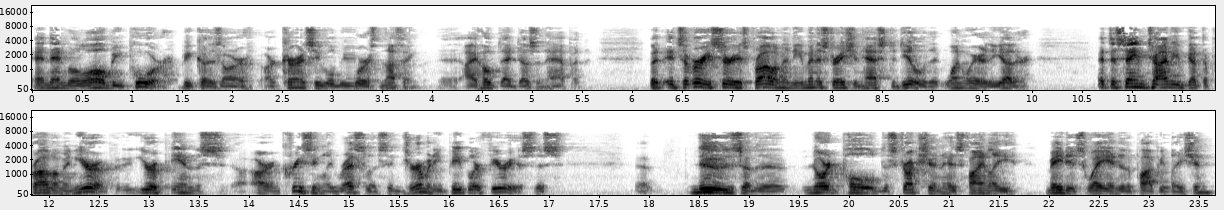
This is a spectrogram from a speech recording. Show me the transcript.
and then we'll all be poor because our, our currency will be worth nothing. I hope that doesn't happen. But it's a very serious problem and the administration has to deal with it one way or the other. At the same time, you've got the problem in Europe. Europeans are increasingly restless. In Germany, people are furious. This uh, news of the Nord Pole destruction has finally made its way into the population.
